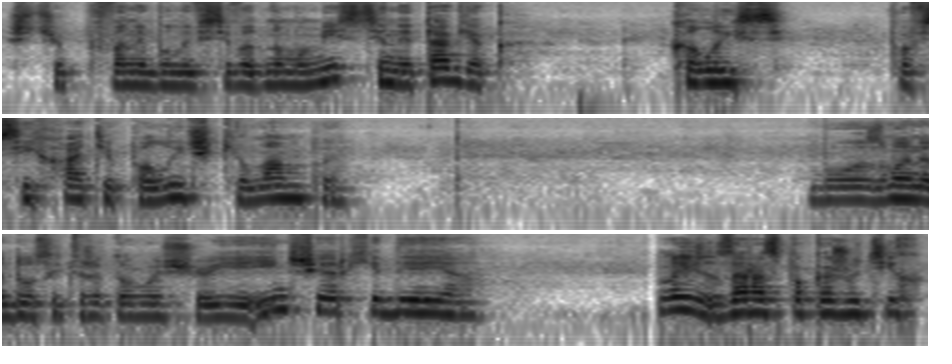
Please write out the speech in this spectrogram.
щоб вони були всі в одному місці, не так, як колись по всій хаті палички, лампи. Бо з мене досить вже того, що є інші орхідеї. Ну і зараз покажу тих,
